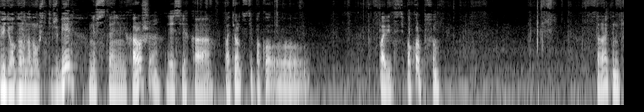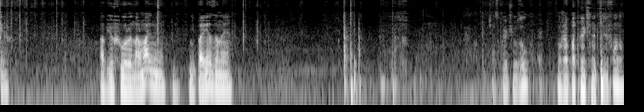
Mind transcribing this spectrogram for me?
Видеообзор на наушники JBL. Внешнее состояние у них хорошее. Есть слегка потертости по, ко... повитости по корпусу. Царапинки. Объюшуры нормальные, не порезанные. Сейчас включим звук. Уже подключены к телефону.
